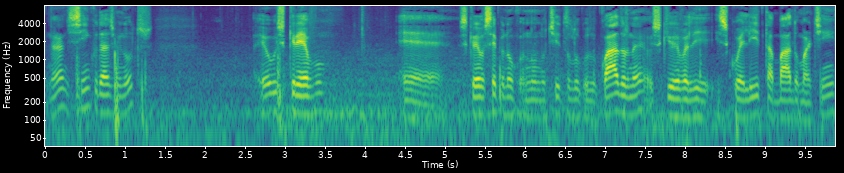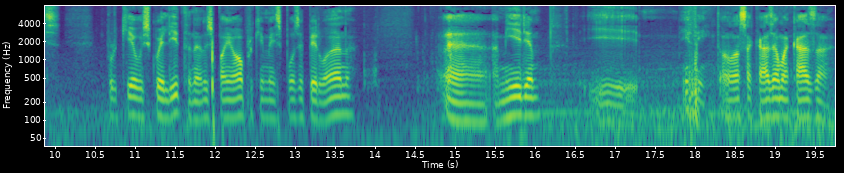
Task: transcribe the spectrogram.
né, de 5, 10 minutos, eu escrevo, é, escrevo sempre no, no, no, título do quadro, né? Eu escrevo ali Escoelita Bado Martins, porque o Escoelita, né, do espanhol, porque minha esposa é peruana, é, a Miriam, e enfim, então a nossa casa é uma casa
